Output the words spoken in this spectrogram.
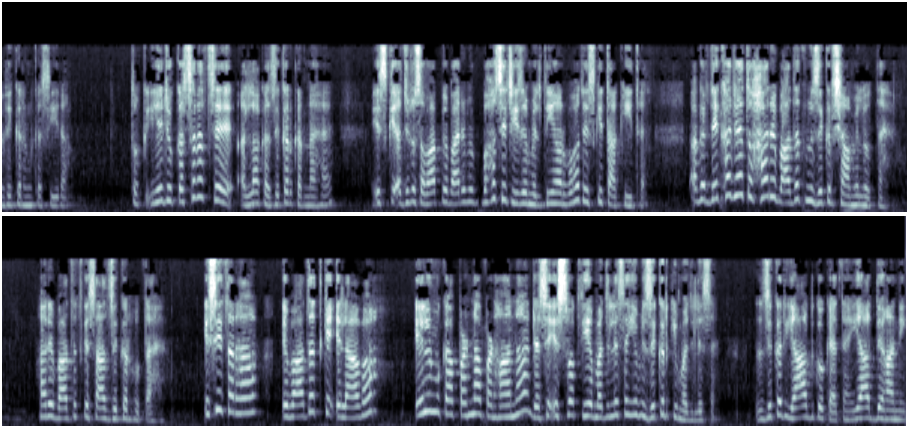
ذکر کثیرہ تو یہ جو کثرت سے اللہ کا ذکر کرنا ہے، اس کے اجر و ثواب کے بارے میں بہت سی چیزیں ملتی ہیں اور بہت اس کی تاکید ہے۔ اگر دیکھا جائے تو ہر عبادت میں ذکر شامل ہوتا ہے۔ ہر عبادت کے ساتھ ذکر ہوتا ہے۔ اسی طرح عبادت کے علاوہ علم کا پڑھنا پڑھانا، جیسے اس وقت یہ مجلس ہے، یہ بھی ذکر کی مجلس ہے۔ ذکر یاد کو کہتے ہیں، یاد دہانی۔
